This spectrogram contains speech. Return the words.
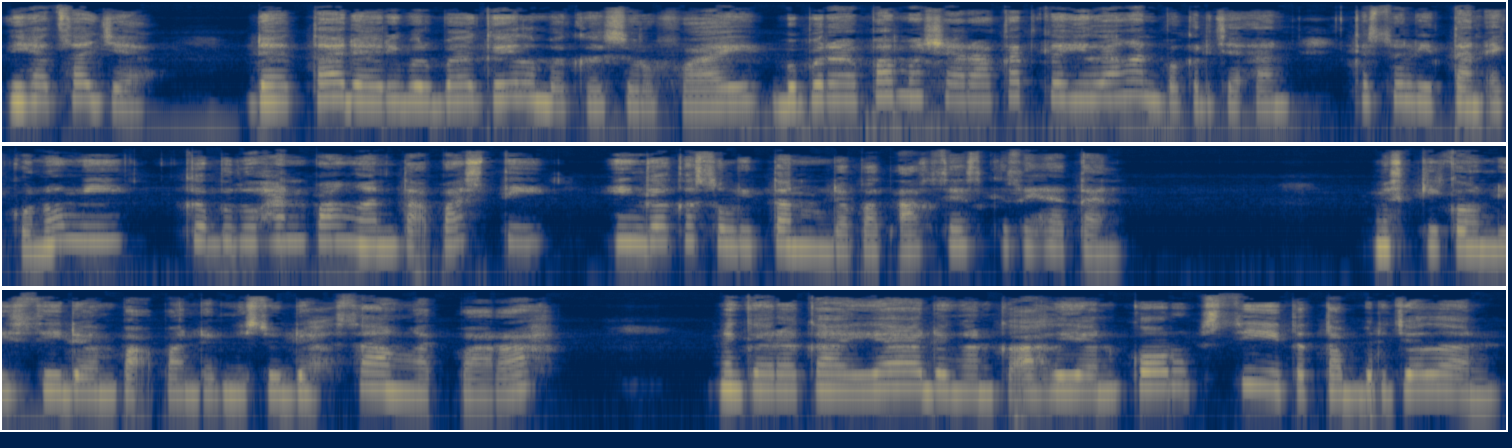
Lihat saja, data dari berbagai lembaga survei, beberapa masyarakat kehilangan pekerjaan, kesulitan ekonomi, kebutuhan pangan tak pasti, hingga kesulitan mendapat akses kesehatan. Meski kondisi dampak pandemi sudah sangat parah, Negara kaya dengan keahlian korupsi tetap berjalan,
